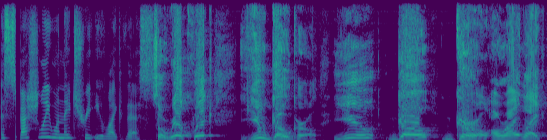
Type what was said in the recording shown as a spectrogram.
especially when they treat you like this. So real quick, you go girl. You go girl, all right? Like,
